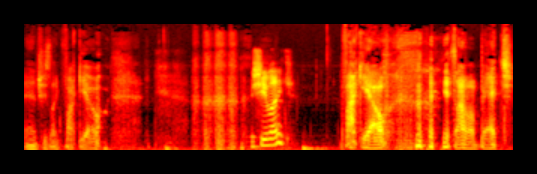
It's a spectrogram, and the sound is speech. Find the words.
and she's like fuck you Is she like? fuck you it's I'm a bitch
